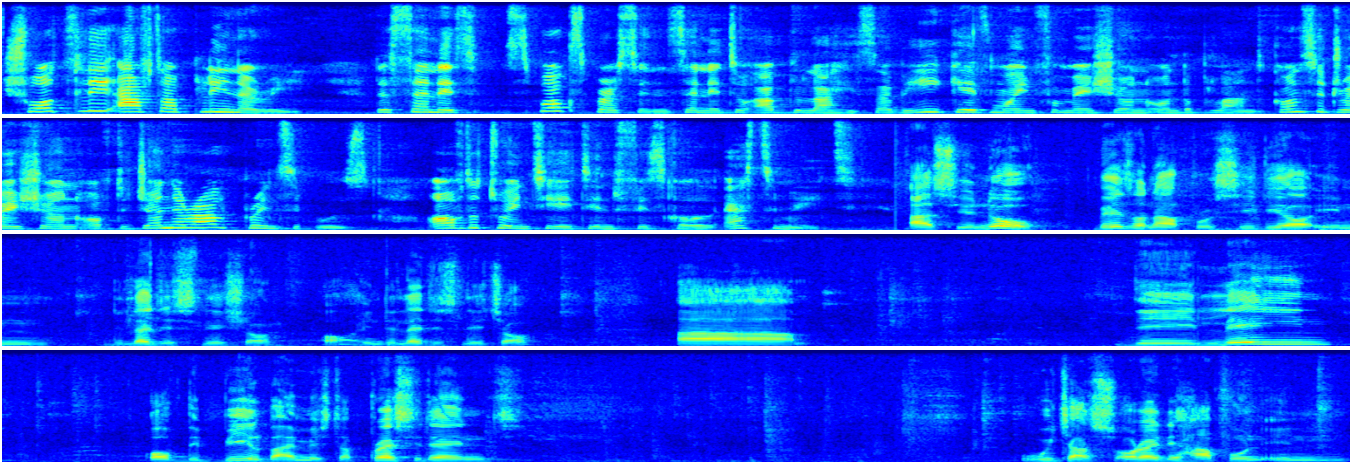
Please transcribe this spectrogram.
Shortly after plenary, the Senate spokesperson, Senator Abdullahi Sabi, gave more information on the planned consideration of the general principles of the 2018 fiscal estimate. As you know, based on our procedure in the legislation or in the legislature, uh, the laying of the bill by Mr. President, which has already happened in,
